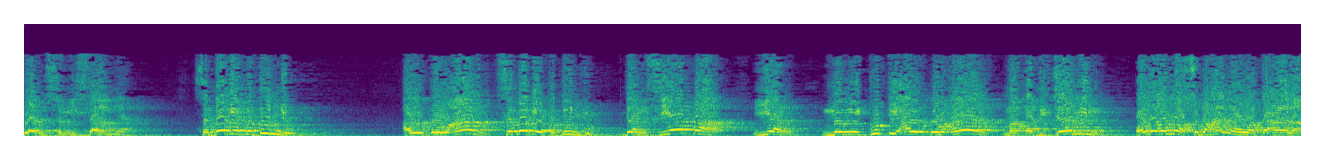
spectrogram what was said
dan semisalnya. Sebagai petunjuk Al-Quran sebagai petunjuk dan siapa yang mengikuti Al-Quran maka dijamin oleh Allah Subhanahu wa taala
